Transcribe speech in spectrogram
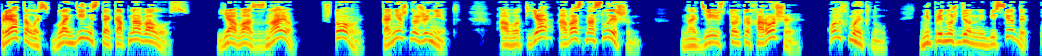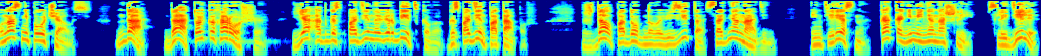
пряталась блондинистая копна волос. «Я вас знаю? Что вы? Конечно же нет. А вот я о вас наслышан. Надеюсь, только хорошее? Он хмыкнул. Непринужденной беседы у нас не получалось. Да, да, только хорошее. Я от господина Вербицкого, господин Потапов. Ждал подобного визита со дня на день. Интересно, как они меня нашли? Следили?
